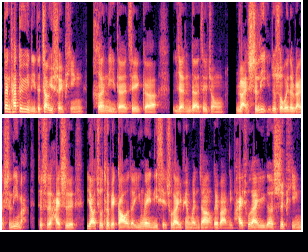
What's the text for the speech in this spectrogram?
但它对于你的教育水平和你的这个人的这种软实力，就所谓的软实力嘛，就是还是要求特别高的，因为你写出来一篇文章，对吧？你拍出来一个视频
